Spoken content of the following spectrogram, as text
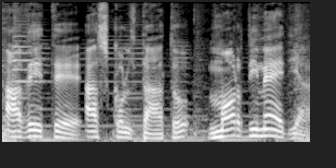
Avete ascoltato Mordi Media.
